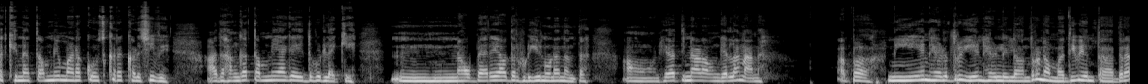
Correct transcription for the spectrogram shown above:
ಆಕಿನ ತಮ್ಮನಿ ಮಾಡೋಕ್ಕೋಸ್ಕರ ಕಳಿಸಿವಿ. ಅದು ಹಂಗೆ ತಮ್ಮನಿಯಾಗೆ ಇದ್ದು ಬಿಡ್ಲಕ್ಕಿ ನಾವು ಬೇರೆ ಯಾವ್ದಾರು ಹುಡುಗಿ ನೋಡೋಣಂತ ಅವ್ನು ಹೇಳ್ತೀನಿ ನಾಳೆ ಅವಂಗೆಲ್ಲ ನಾನು. ಅಪ್ಪ, ನೀ ಏನು ಹೇಳಿದ್ರು ಏನು ಹೇಳಲಿಲ್ಲ ಅಂದ್ರು ನಮ್ಮ ಮದುವೆ ಅಂತ ಆದ್ರೆ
